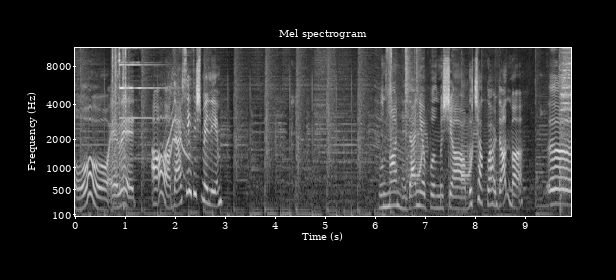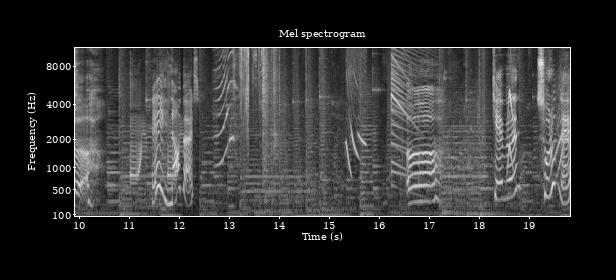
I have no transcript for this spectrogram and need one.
Oo, evet. Aa, derse yetişmeliyim. Bunlar neden yapılmış ya? Bıçaklardan mı? Iı. Hey, ne haber? Aa, Kevin, sorun ne?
